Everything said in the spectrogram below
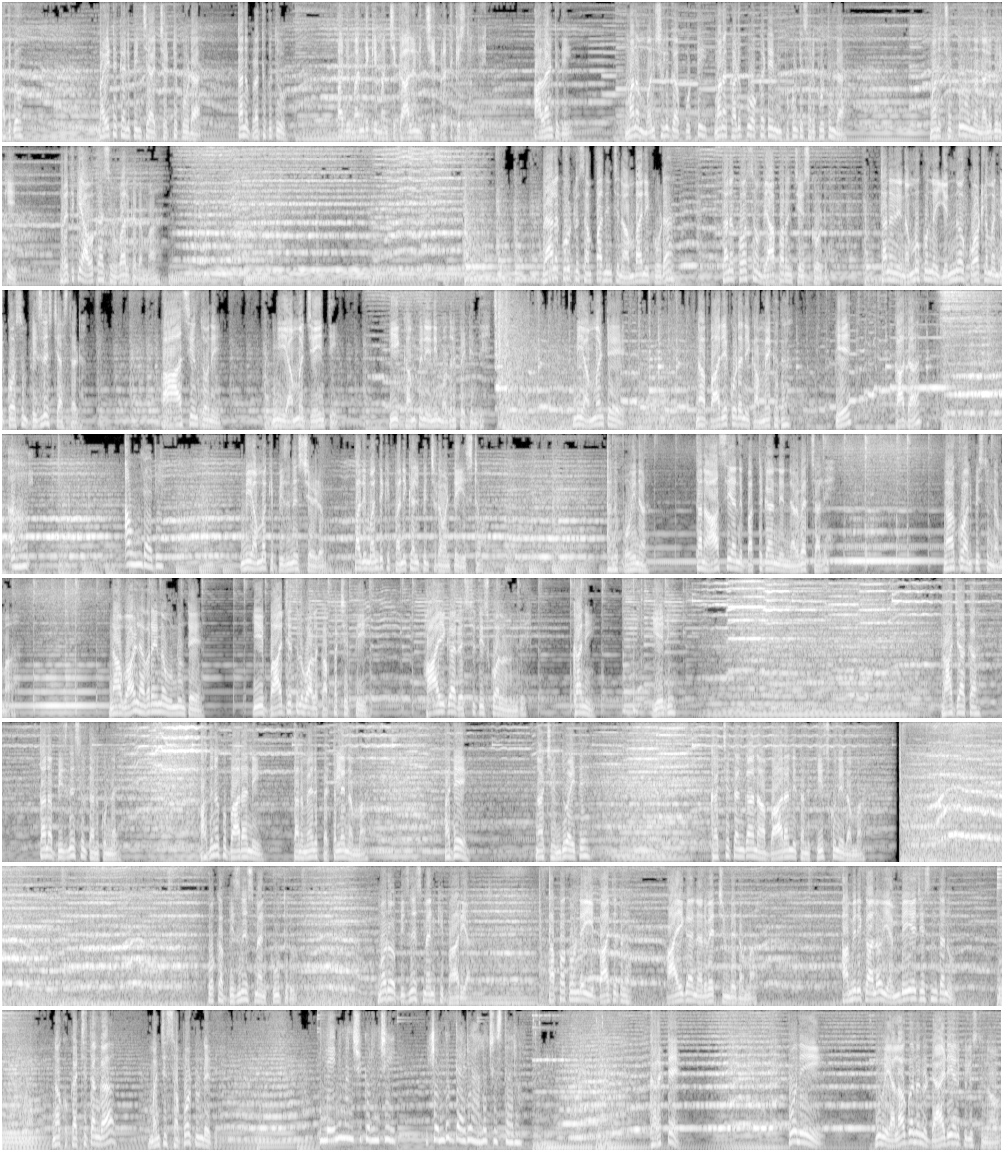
అదిగో బయట కనిపించే ఆ చెట్టు కూడా తను బ్రతుకుతూ పది మందికి మంచి గాలినిచ్చి బ్రతికిస్తుంది. అలాంటిది మనం మనుషులుగా పుట్టి మన కడుపు ఒక్కటే నింపుకుంటే సరిపోతుందా? మన చుట్టూ ఉన్న నలుగురికి బ్రతికే అవకాశం ఇవ్వాలి కదమ్మా. వేల కోట్లు సంపాదించిన అంబానీ కూడా తన కోసం వ్యాపారం చేసుకోడు. తనని నమ్ముకున్న ఎన్నో కోట్ల మంది కోసం బిజినెస్ చేస్తాడు. ఆ ఆశయంతోనే మీ అమ్మ జయంతి ఈ కంపెనీని మొదలుపెట్టింది. మీ అమ్మంటే నా భార్య కూడా నీకు అమ్మే కదా? ఏ? కాదా? అవును డాడీ. మీ అమ్మకి బిజినెస్ చేయడం పది మందికి పని కల్పించడం అంటే ఇష్టం. తను పోయినా తన ఆశయాన్ని భర్తగా నేను నెరవేర్చాలి. నాకు అనిపిస్తుందమ్మా నా వాళ్ళు ఎవరైనా ఉండుంటే ఈ బాధ్యతలు వాళ్ళకు అప్పచెప్పి హాయిగా రెస్ట్ తీసుకోవాలనుంది. కానీ ఏది? రాజాక తన బిజినెస్లు తనకున్నాయి. అదనపు భారాన్ని తన మీద పెట్టలేనమ్మా. అదే నా చందు అయితే? ఖచ్చితంగా నా భారాన్ని తను తీసుకునేదమ్మా. ఒక బిజినెస్ మ్యాన్ కూతురు మరో బిజినెస్ మ్యాన్కి భార్య. తప్పకుండా ఈ బాధ్యతలు హాయిగా నెరవేర్చుండేదమ్మా. అమెరికాలో ఎంబీఏ చేసిన తను నాకు ఖచ్చితంగా మంచి సపోర్ట్ ఉండేది. లేని మనిషి గురించి ఎందుకు డాడీ ఆలోచిస్తారు? కరెక్టే. పోనీ నువ్వు ఎలాగో నన్ను డాడీ అని పిలుస్తున్నావు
